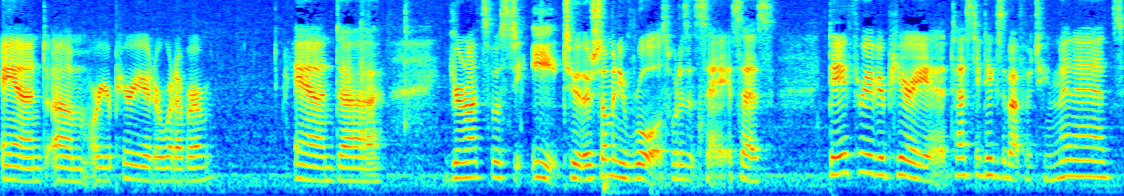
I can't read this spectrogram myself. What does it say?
and, um, or your period or whatever. And, uh, you're not supposed to eat too. There's so many rules. What does it say? It says, day three of your period. Testing takes about 15 minutes.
